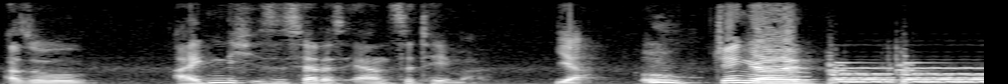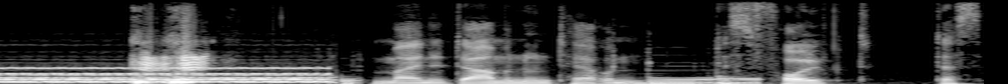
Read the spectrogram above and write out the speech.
Also eigentlich ist es ja das ernste Thema. ja. Jingle! Meine Damen und Herren, es folgt das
